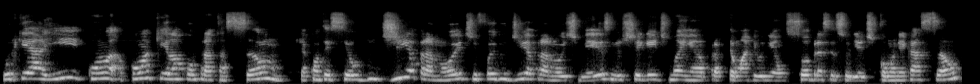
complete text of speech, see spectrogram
porque aí, com, com aquela contratação que aconteceu do dia para a noite, foi do dia para a noite mesmo, eu cheguei de manhã para ter uma reunião sobre assessoria de comunicação,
